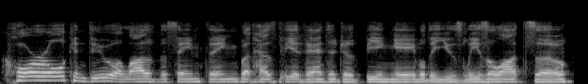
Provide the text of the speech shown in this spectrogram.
Coral can do a lot of the same thing, but has the advantage of being able to use Lieselot. So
